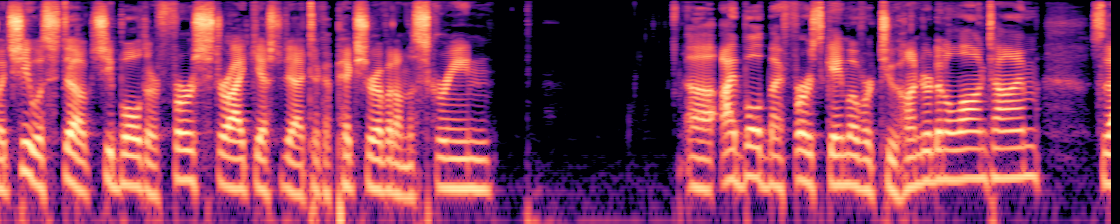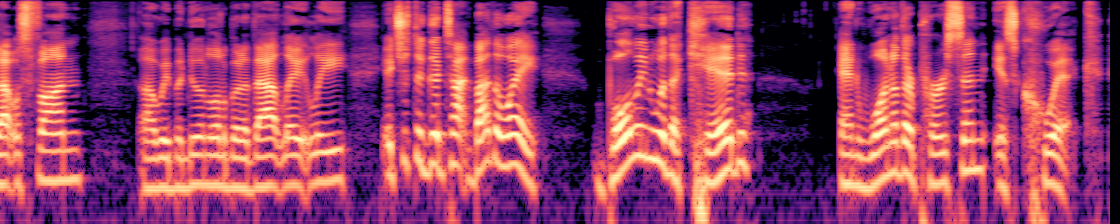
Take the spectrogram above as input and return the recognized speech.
but she was stoked. She bowled her first strike yesterday. I took a picture of it on the screen. Uh, I bowled my first game over 200 in a long time, so that was fun. Uh, we've been doing a little bit of that lately. It's just a good time. By the way, bowling with a kid and one other person is quick.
